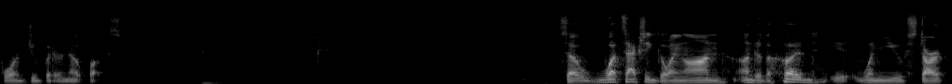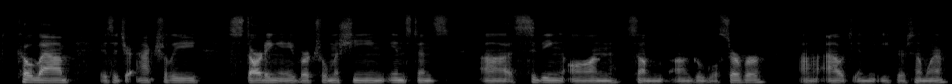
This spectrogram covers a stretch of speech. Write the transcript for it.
for Jupyter notebooks. So what's actually going on under the hood when you start Colab is that you're actually starting a virtual machine instance uh, sitting on some uh, Google server uh, out in the ether somewhere.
